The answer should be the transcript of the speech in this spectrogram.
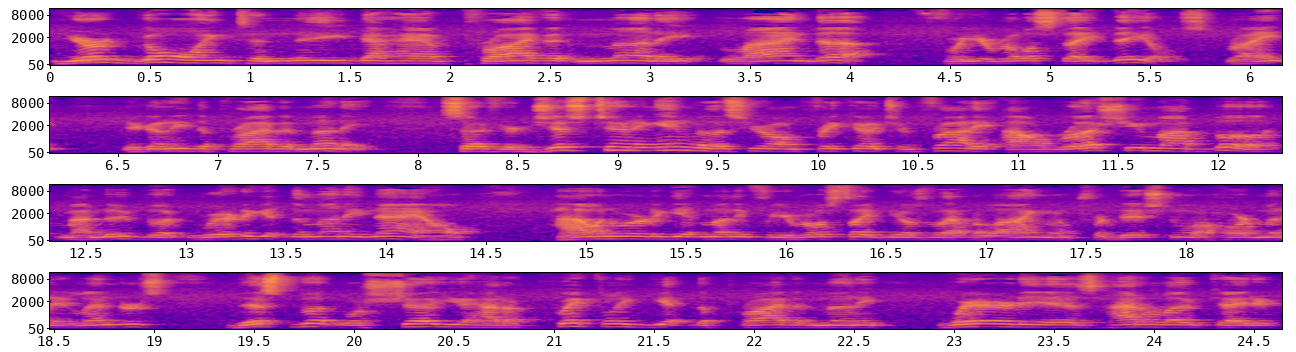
you're going to need to have private money lined up for your real estate deals, right? You're going to need the private money. So if you're just tuning in with us here on Free Coaching Friday, I'll rush you my book, my new book, Where to Get the Money Now, How and Where to Get Money for Your Real Estate Deals Without Relying on Traditional or Hard Money Lenders. This book will show you how to quickly get the private money, where it is, how to locate it,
